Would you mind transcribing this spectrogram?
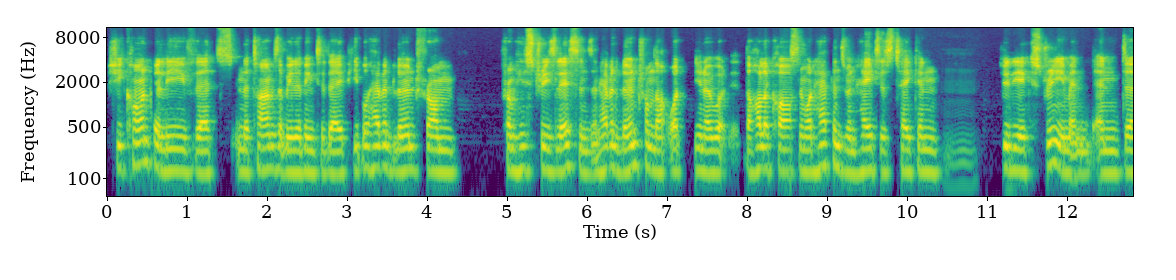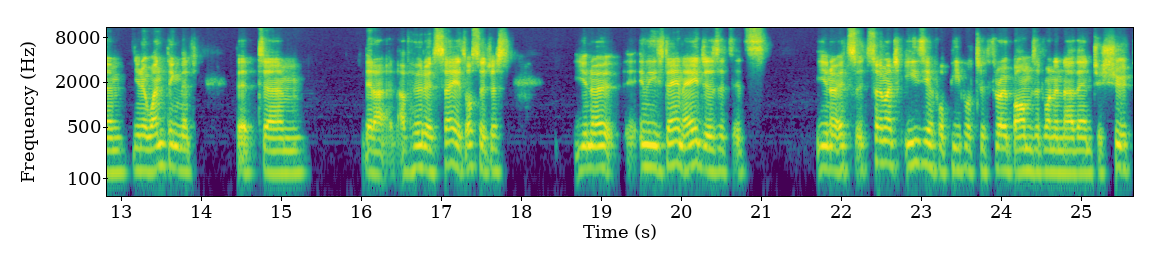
she can't believe that in the times that we're living today, people haven't learned from from history's lessons and haven't learned from the what you know what the Holocaust and what happens when hate is taken mm. to the extreme. And and um, you know, one thing that that um, that I, I've heard her say is also just you know in these day and ages, it's it's you know, it's it's so much easier for people to throw bombs at one another and to shoot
